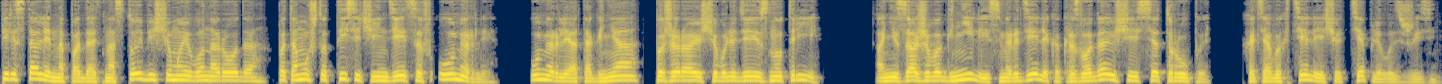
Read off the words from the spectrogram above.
перестали нападать на стойбище моего народа, потому что тысячи индейцев умерли, умерли от огня, пожирающего людей изнутри. Они заживо гнили и смердели, как разлагающиеся трупы, хотя в их теле еще теплилась жизнь.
